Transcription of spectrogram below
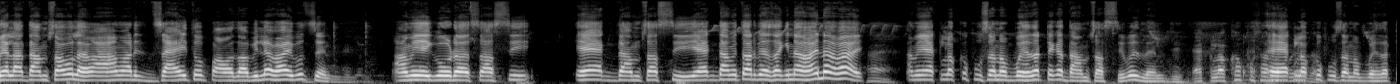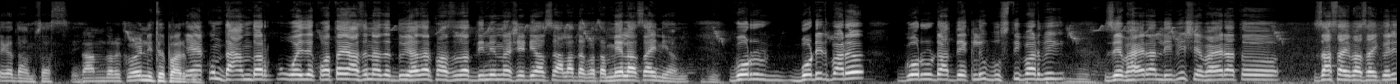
মেলা দাম চাবো না আমার যাই তো পাওয়া যাবি ভাই বুঝছেন? আমি এই গরুটা চাচ্ছি এক দাম চাচ্ছি এক দামে তো আর বেচা কিনা হয় না ভাই। হ্যাঁ। আমি এক লক্ষ পঁচানব্বই হাজার টাকা দাম চাচ্ছি বুঝলেন? এক লক্ষ এক লক্ষ পঁচানব্বই হাজার টাকা দাম চাচ্ছি। দাম দর করে নিতে পারবে। এখন দাম দর ওই যে কথাই আছে না যে দুই হাজার পাঁচ হাজার দিনের না সেটি আছে আলাদা কথা মেলা চাইনি আমি। গরুর বডির পারেও গরুটা দেখলেও বুঝতে পারবি যে ভাইরা লিবি সে ভাইরা তো যাচাই বাছাই করি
